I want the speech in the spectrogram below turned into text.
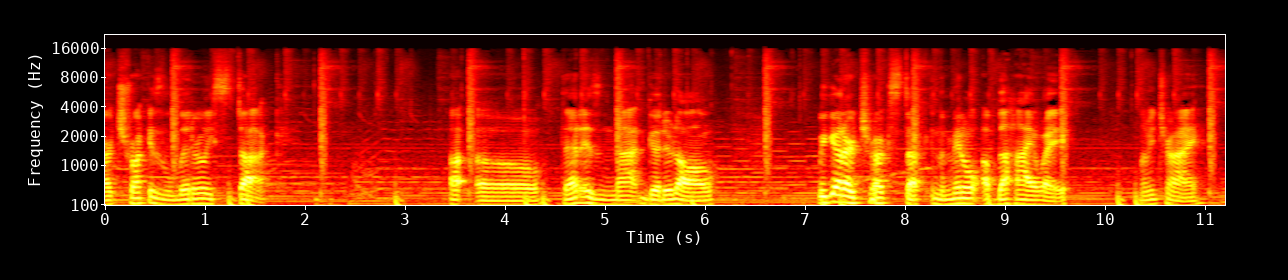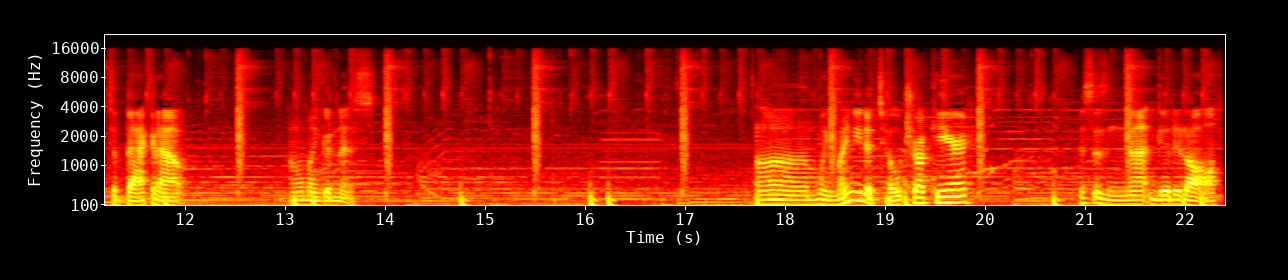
Our truck is literally stuck. Uh-oh. That is not good at all. We got our truck stuck in the middle of the highway. Let me try to back it out. Oh my goodness. Um, we might need a tow truck here. This is not good at all.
